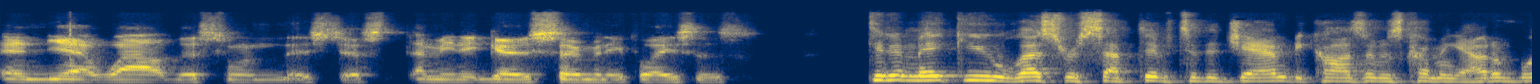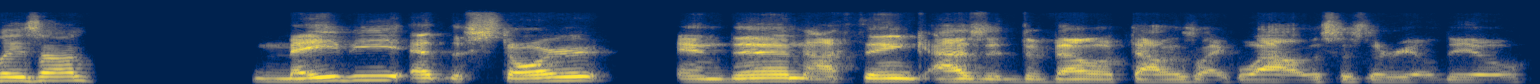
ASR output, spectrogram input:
and yeah, wow, this one is just, I mean, it goes so many places. Did it make you less receptive to the jam because it was coming out of Blaze On? Maybe at the start, and then I think as it developed, I was like, wow, this is the real deal.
